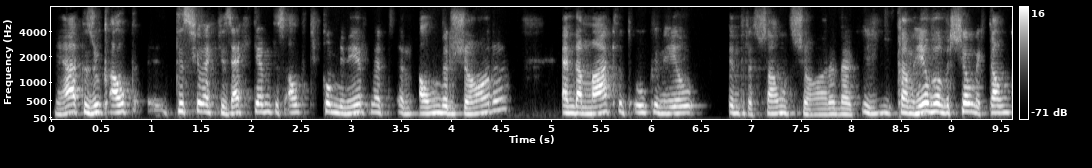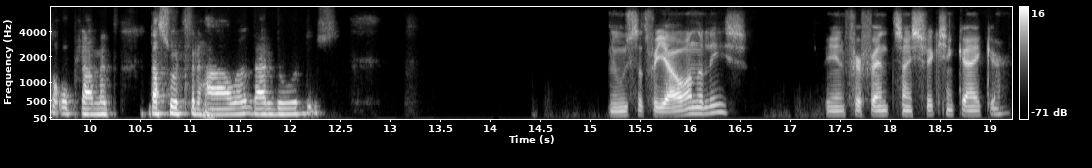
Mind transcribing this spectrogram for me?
ja, het is ook altijd, het is gezegd, Kim, het is altijd gecombineerd met een ander genre. En dat maakt het ook een heel interessant genre. Dat, je kan heel veel verschillende kanten opgaan met dat soort verhalen daardoor. Dus. hoe is dat voor jou, Annelies? Ben je een fervent science fiction kijker?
